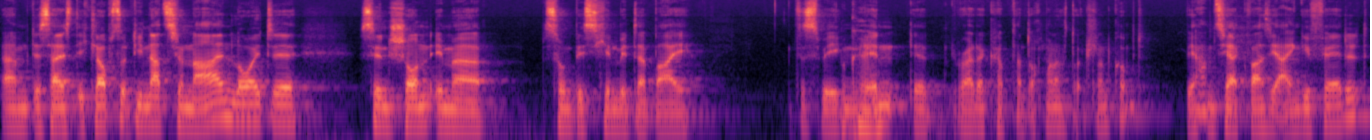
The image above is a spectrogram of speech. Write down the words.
Ähm, das heißt, ich glaube, so die nationalen Leute sind schon immer so ein bisschen mit dabei. Deswegen, okay. wenn der Ryder Cup dann doch mal nach Deutschland kommt, wir haben es ja quasi eingefädelt.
